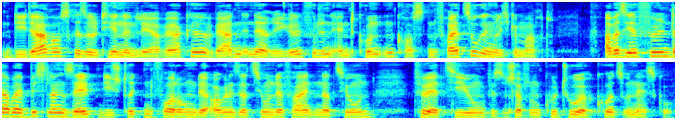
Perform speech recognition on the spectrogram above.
die daraus resultierenden Lehrwerke werden in der Regel für den Endkunden kostenfrei zugänglich gemacht. Aber sie erfüllen dabei bislang selten die strikten Forderungen der Organisation der Vereinten Nationen für Erziehung, Wissenschaft und Kultur kurz UNESCO.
